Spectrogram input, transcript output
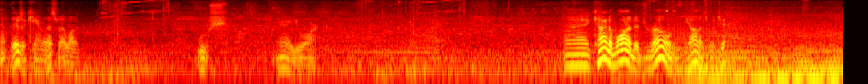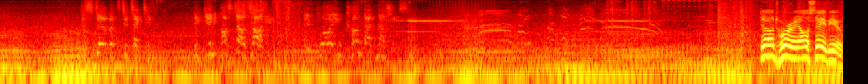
Yeah, there's a camera. That's what I wanted. Whoosh. There you are. I kind of wanted a drone, to be honest with you. Disturbance detected. Begin hostile target. Employing combat measures. Don't worry, I'll save you.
